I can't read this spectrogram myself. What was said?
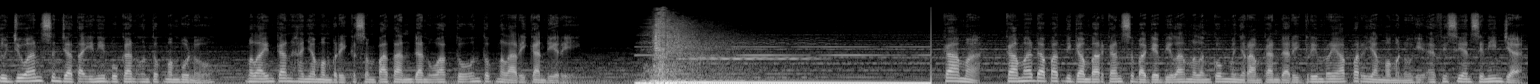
Tujuan senjata ini bukan untuk membunuh, melainkan hanya memberi kesempatan dan waktu untuk melarikan diri. Kama Kama dapat digambarkan sebagai bilah melengkung menyeramkan dari Grim Reaper yang memenuhi efisiensi ninja,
